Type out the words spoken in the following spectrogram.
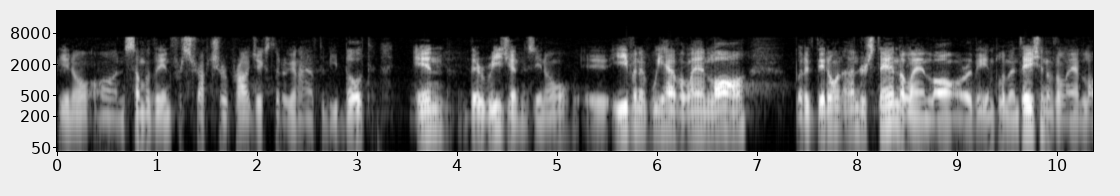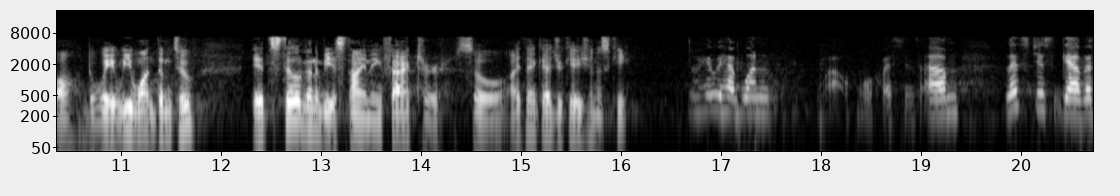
you know, on some of the infrastructure projects that are going to have to be built in their regions. You know, even if we have a land law, but if they don't understand the land law or the implementation of the land law the way we want them to, it's still going to be a stymieing factor. So I think education is key. Okay, we have one. Wow, more questions. Um, let's just gather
